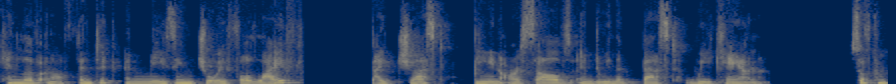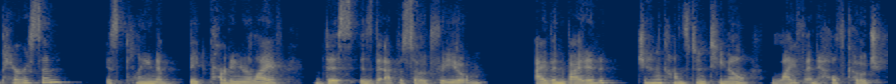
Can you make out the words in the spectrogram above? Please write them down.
can live an authentic, amazing, joyful life by just being ourselves and doing the best we can. So, if comparison is playing a big part in your life, this is the episode for you. I've invited Jen Costantino, life and health coach,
